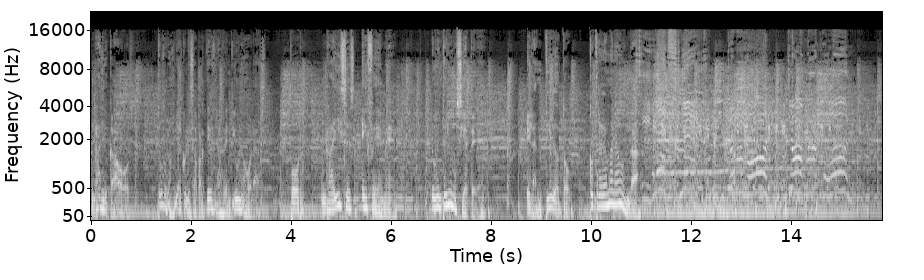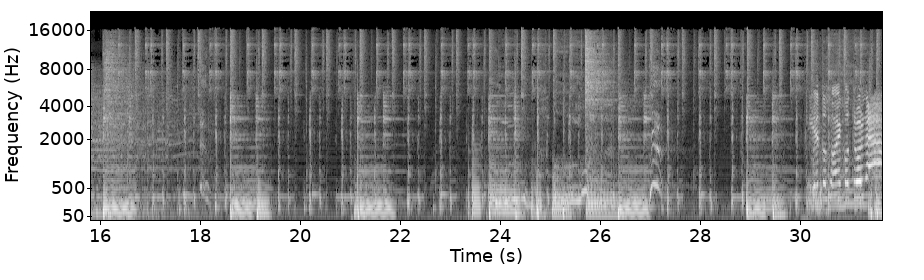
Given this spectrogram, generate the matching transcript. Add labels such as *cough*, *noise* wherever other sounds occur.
Radio Caos. Todos los miércoles a partir de las 21 horas. Por Raíces FM 917. El antídoto contra la mala onda. Controlar.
